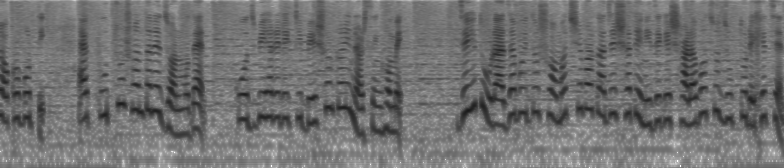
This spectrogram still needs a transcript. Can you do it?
চক্রবর্তী এক পুত্র সন্তানের জন্ম দেন কোচবিহারের একটি বেসরকারি নার্সিংহোমে যেহেতু রাজা বৈদ্য সমাজসেবার কাজের সাথে নিজেকে সারা বছর যুক্ত রেখেছেন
